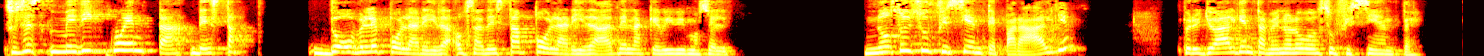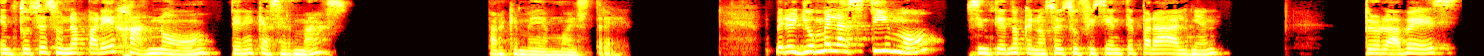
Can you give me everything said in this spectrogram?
Entonces me di cuenta de esta doble polaridad, o sea, de esta polaridad en la que vivimos el no soy suficiente para alguien, pero yo a alguien también no lo veo suficiente. Entonces una pareja no tiene que hacer más para que me demuestre pero yo me lastimo sintiendo que no soy suficiente para alguien, pero a la vez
